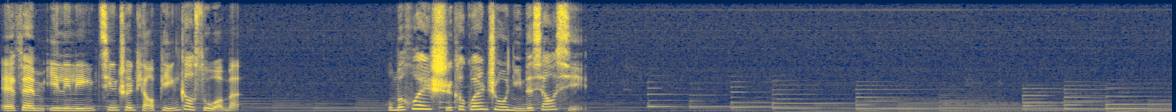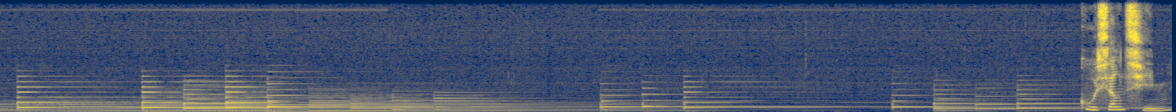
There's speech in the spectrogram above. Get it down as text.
FM 一零零青春调频告诉我们，我们会时刻关注您的消息。故乡情。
